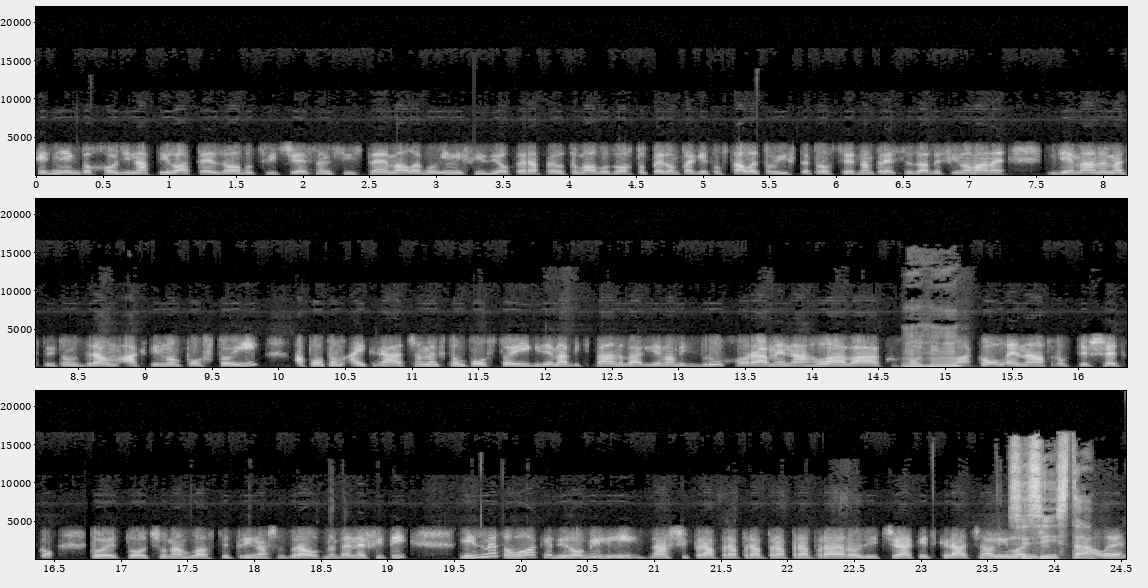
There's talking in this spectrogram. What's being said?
keď niekto chodí na pilates alebo cvičí SM systém alebo iný fyzioterapeutom alebo s ortopédom, tak je to stále to isté. Proste je tam presne zadefinované, kde máme mať pri tom zdravom aktívnom postoji a potom aj kráčame v tom postoji, kde má byť pánva, kde má byť brucho, ramena, hlava, chodidla, mm-hmm. kolena, proste všetko. To je to, čo nám vlastne prináša zdravotné benefity. My sme to voľa kedy robili, naši pra, pra, pra, pra, pra, pra rodičia, keď kráčali, len si istá? Stále,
